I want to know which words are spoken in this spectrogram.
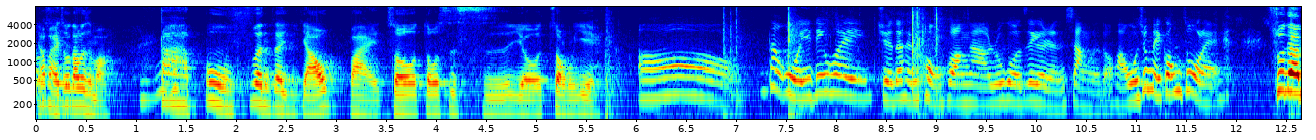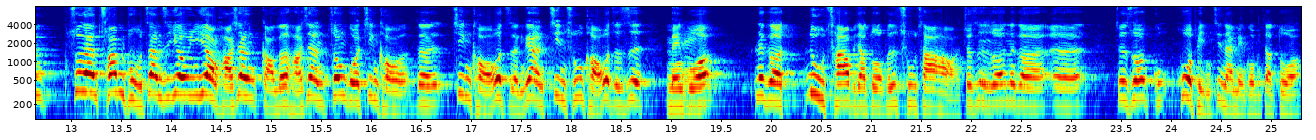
摇摆州大部分什么？大部分的摇摆州都是石油重业。哦，但我一定会觉得很恐慌啊！如果这个人上了的话，我就没工作嘞。虽然虽然川普这样子用一用，好像搞得好像中国进口的进口或者怎么样进出口，或者是美国那个入超比较多，不是出超哈，就是说那个呃，就是说国货品进来美国比较多。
